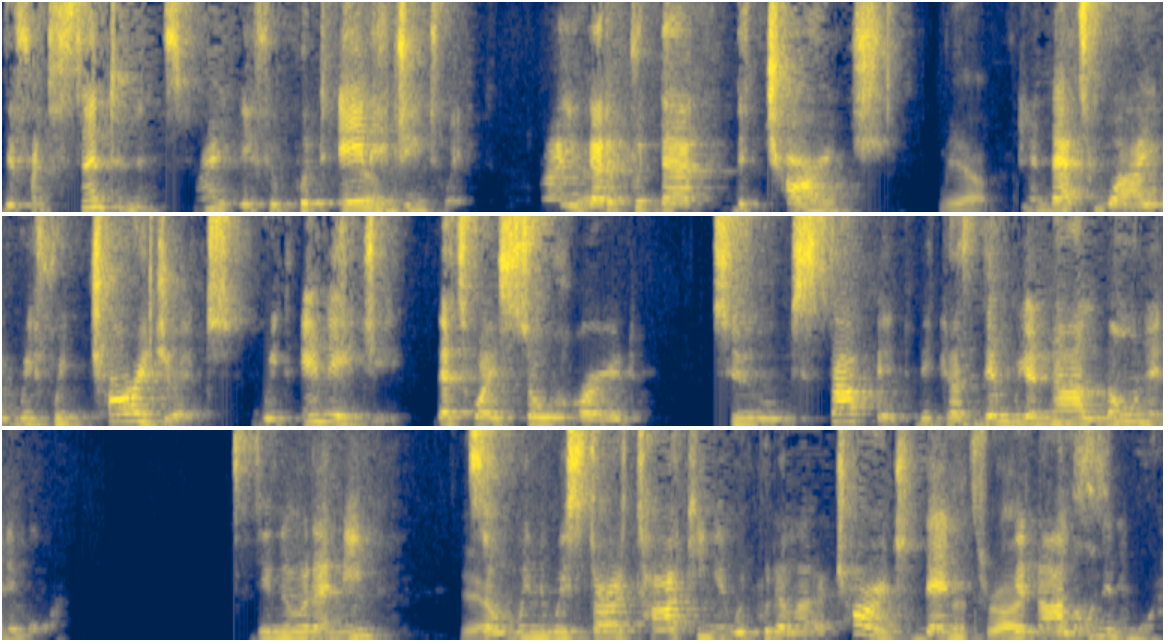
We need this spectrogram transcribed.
different sentiments, right? If you put energy yeah. into it Uh, you yeah. got to put that the charge. Yeah. And that's why if we charge it with energy that's why it's so hard to stop it because then we are not alone anymore. Do you know what i mean? Yeah. so when we start talking and we put a lot of charge then that's right. we're not it's, alone anymore.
